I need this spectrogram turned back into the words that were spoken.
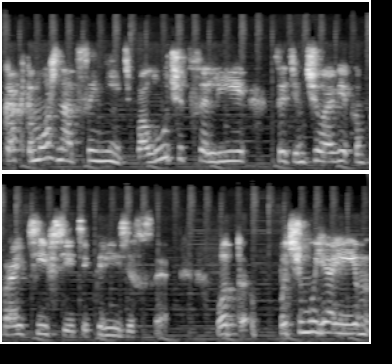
как-то можно оценить, получится ли с этим человеком пройти все эти кризисы. Вот почему я и э,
